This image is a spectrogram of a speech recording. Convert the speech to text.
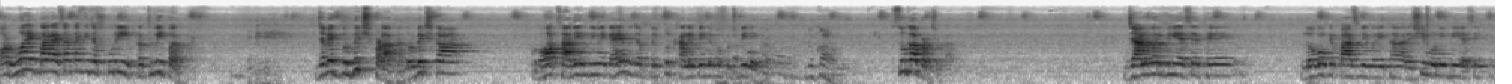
और हुआ एक बार ऐसा था कि जब पूरी पृथ्वी पर जब एक दुर्भिक्ष पड़ा था दुर्भिक्ष का बहुत सादी हिंदी में कहें तो जब बिल्कुल खाने पीने को कुछ भी नहीं था। सूखा पड़ चुका जानवर भी ऐसे थे लोगों के पास भी वही था ऋषि मुनि भी ऐसे ही थे।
